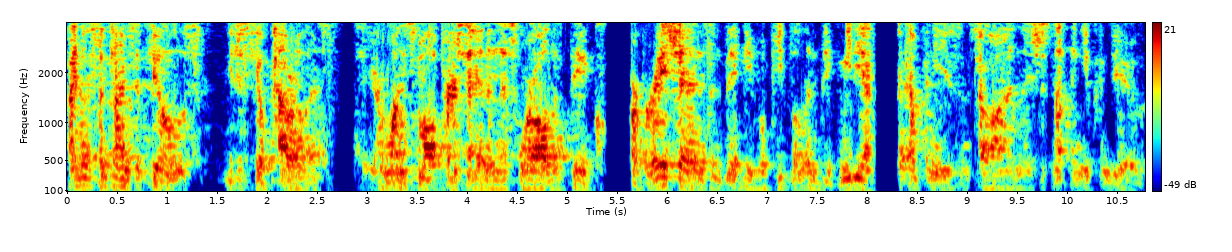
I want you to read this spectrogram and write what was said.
I know sometimes it feels, you just feel powerless. You're one small person in this world of big corporations and big evil people and big media companies and so on. There's just nothing you can do.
